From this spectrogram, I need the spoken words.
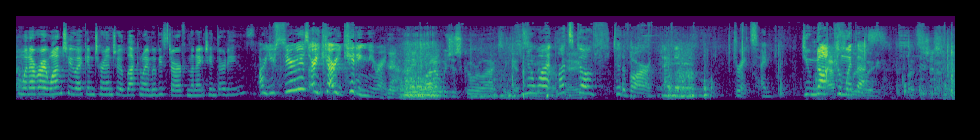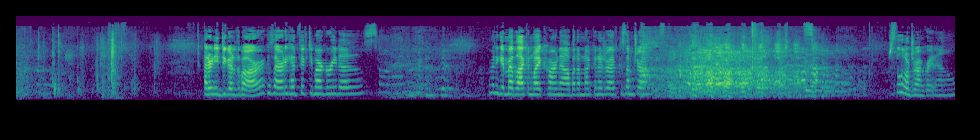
And whenever I want to, I can turn into a black and white movie star from the 1930s. Are you serious? Are you, are you kidding me right Okay, now? honey, why don't we just go relax and get You know somewhere, what? Let's okay? go to the bar. I mean, drinks. I do not come with us. Absolutely. Let's just. I don't need to go to the bar because I already had 50 margaritas. I'm gonna get my black and white car now, but I'm not gonna drive because I'm drunk. Just a little drunk right now.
